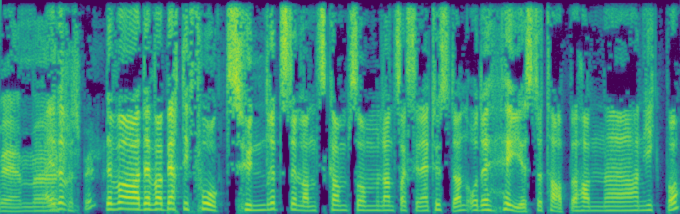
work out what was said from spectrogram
VM-sluttspill? Det, var, det var Berti Vogts hundredste landskamp som landslagstrener i Tyskland, og det høyeste tapet han, han gikk på.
